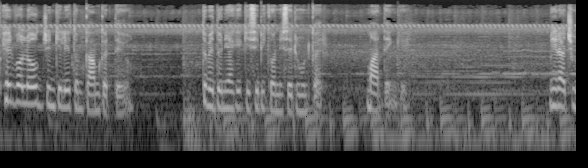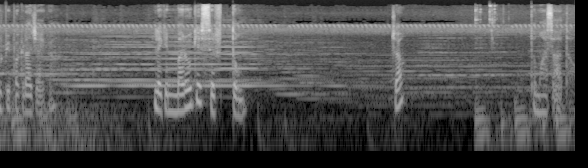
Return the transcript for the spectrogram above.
फिर वो लोग जिनके लिए तुम काम करते हो, तुम्हें दुनिया के किसी भी कोने से ढूंढ कर मार देंगे। मेरा झूठ भी पकड़ा जाएगा। लेकिन मरोगे सिर्फ़ तुम। जाओ। तुम आज़ाद हो।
